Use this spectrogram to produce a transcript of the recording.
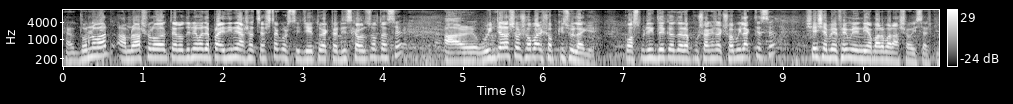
হ্যাঁ ধন্যবাদ। আমরা আসলে তেরো দিনের মধ্যে প্রায় দিনই আসার চেষ্টা করছি যেহেতু একটা ডিসকাউন্ট চলতেছে। আর উইন্টার আসলে সবার সব কিছু লাগে। কসমেটিক থেকে যারা পোশাক আশাক সবই লাগতেছে সেই হিসাবে ফ্যামিলি নিয়ে বারবার আসা হয়েছে আর কি।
